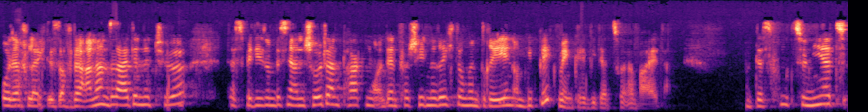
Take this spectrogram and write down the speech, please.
Oder vielleicht ist auf der anderen Seite eine Tür, dass wir die so ein bisschen an den Schultern packen und in verschiedene Richtungen drehen, um die Blickwinkel wieder zu erweitern. Und das funktioniert,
